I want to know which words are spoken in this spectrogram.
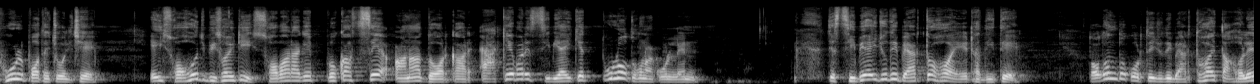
ভুল পথে চলছে। এই সহজ বিষয়টি সবার আগে প্রকাশ্যে আনা দরকার। একেবারে সিবিআইকে তুলোধনা করলেন যে সিবিআই যদি ব্যর্থ হয় এটা দিতে। তদন্ত করতে যদি ব্যর্থ হয়, তাহলে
